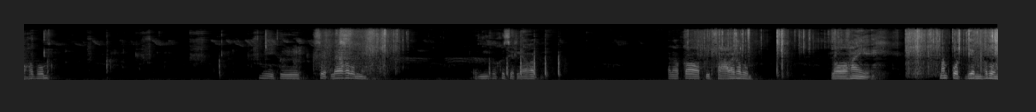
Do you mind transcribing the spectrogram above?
อครับผม นี่คือเสร็จแล้วครับผมนี่อันนี้ก็คือเสร็จแล้วครับ แล้วก็ปิดฝาไว้ครับผม รอให้น้ำกดเย็นครับผม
